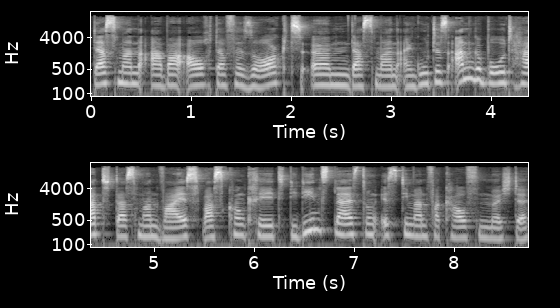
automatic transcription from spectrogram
dass man aber auch dafür sorgt, ähm, dass man ein gutes Angebot hat, dass man weiß, was konkret die Dienstleistung ist, die man verkaufen möchte.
